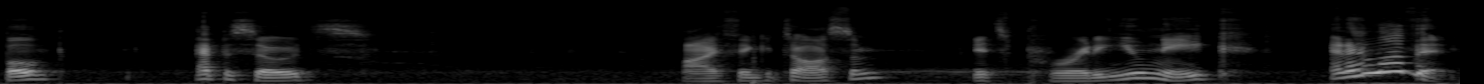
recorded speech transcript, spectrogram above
Both episodes. I think it's awesome. It's pretty unique, and I love it.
